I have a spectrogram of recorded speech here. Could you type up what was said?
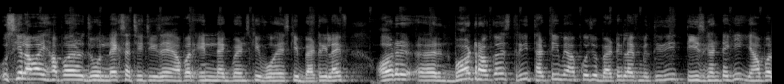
उसके अलावा यहाँ पर जो नेक्स्ट अच्छी चीज़ है, यहाँ पर इन नेक बैंड्स की, वो है इसकी बैटरी लाइफ और बॉट रॉकर्स थ्री में आपको जो बैटरी लाइफ मिलती थी, तीस घंटे की, यहाँ पर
